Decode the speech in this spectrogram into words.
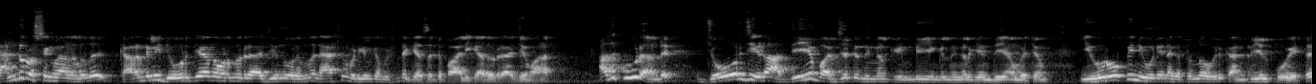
രണ്ട് പ്രശ്നങ്ങളാണുള്ളത്. കറന്റ്ലി ജോർജിയ എന്ന് പറയുന്ന ഒരു രാജ്യം എന്ന് പറയുന്നത് നാഷണൽ മെഡിക്കൽ കമ്മീഷന്റെ ഗസറ്റ് പാലിക്കാത്ത ഒരു രാജ്യമാണ്. അത് കൂടാണ്ട് ജോർജിയയുടെ അതേ ബഡ്ജറ്റ് നിങ്ങൾക്ക് ഉണ്ട് എങ്കിൽ നിങ്ങൾക്ക് എന്ത് ചെയ്യാൻ പറ്റും? യൂറോപ്യൻ യൂണിയൻ അകത്തുള്ള ഒരു കൺട്രിയിൽ പോയിട്ട്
